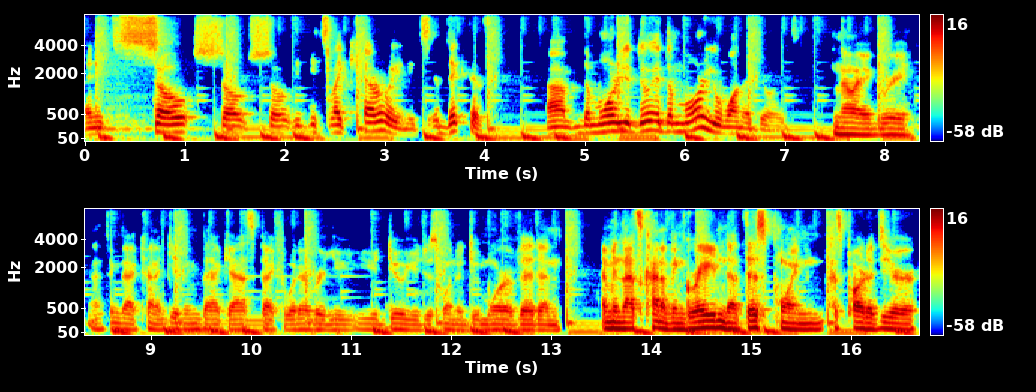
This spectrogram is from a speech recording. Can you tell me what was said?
and it's so so so it, it's like heroin it's addictive. Um, the more you do it the more you want to do it no, I agree. I think that kind of giving back aspect, whatever you you do, you just want to do more of it. And I mean, that's kind of ingrained at this point as part of your,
